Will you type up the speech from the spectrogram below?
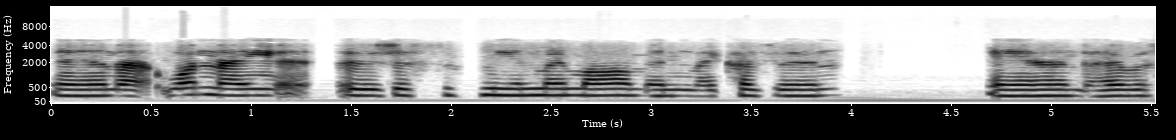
And one night, it was just me and my mom and my cousin. And I was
